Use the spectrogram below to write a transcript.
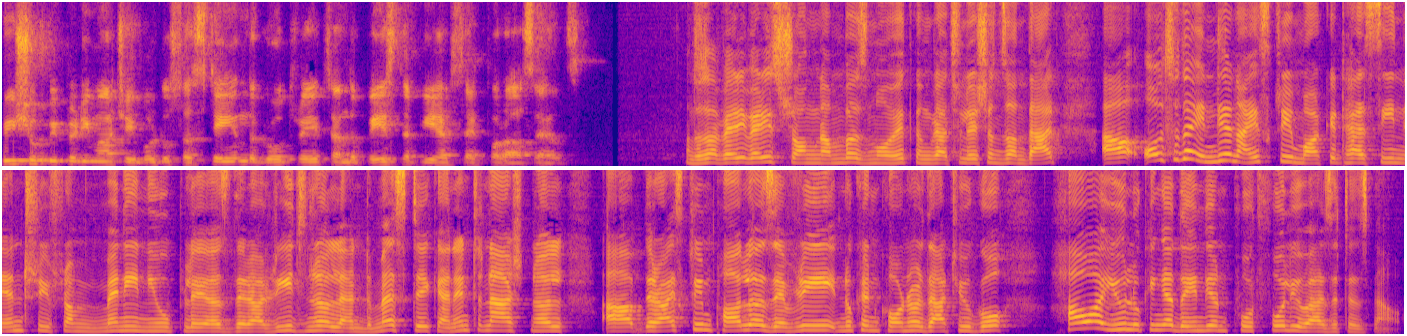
we should be pretty much able to sustain the growth rates and the pace that we have set for ourselves. Those are very, very strong numbers, Mohit. Congratulations on that. Uh, also, the Indian ice cream market has seen entry from many new players. There are regional and domestic and international. Uh, there are ice cream parlors every nook and corner that you go. How are you looking at the Indian portfolio as it is now?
